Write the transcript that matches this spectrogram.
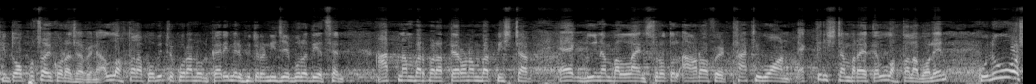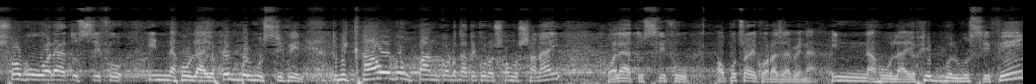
কিন্তু অপচয় করা যাবে না। আল্লাহ তালা পবিত্র কোরআনুল কারিমের ভিতরে নিজে বলে দিয়েছেন, আট নাম্বার পারা, তেরো নাম্বার পৃষ্ঠার এক, দুই নাম্বার লাইন সুরতুল আরফের থার্টি ওয়ান একত্রিশ নাম্বার আয়তে আল্লাহ তালা বলেন মুসরিফিন। তুমি খাও এবং পান করো, তাতে কোনো সমস্যা নাই। অপচয় করা যাবে না। ইন্নাহু ইউহিব্বুল মুসরিফিন,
